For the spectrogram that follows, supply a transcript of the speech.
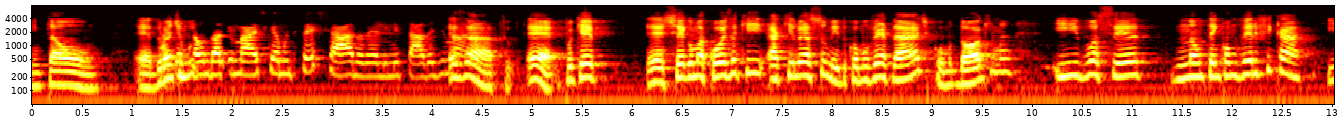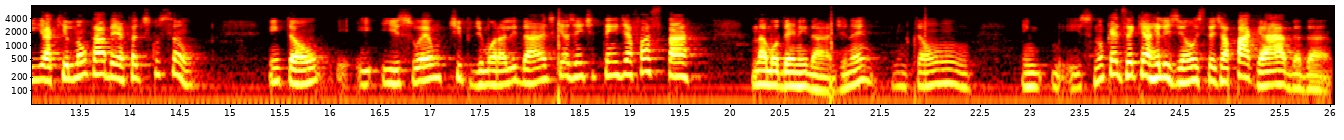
Então, é, durante a questão dogmática é muito fechada, né? limitada demais. Exato. É, porque é, chega uma coisa que aquilo é assumido como verdade, como dogma, e você não tem como verificar. E aquilo não está aberto à discussão. Então, isso é um tipo de moralidade que a gente tende a afastar na modernidade. Né? Então, isso não quer dizer que a religião esteja apagada. Da,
